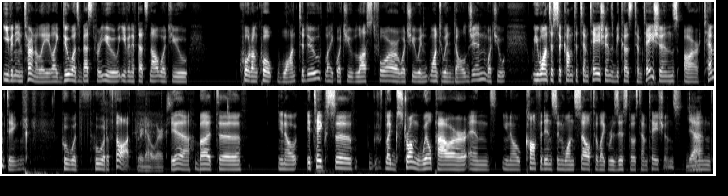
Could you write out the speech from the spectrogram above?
even internally, like do what's best for you even if that's not what you quote unquote want to do, like what you lust for or what you in, want to indulge in, what you you want to succumb to temptations because temptations are tempting. who would who would have thought? Weird how it works. Yeah, but uh, you know, it takes uh, like strong willpower and you know confidence in oneself to like resist those temptations. Yeah. and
